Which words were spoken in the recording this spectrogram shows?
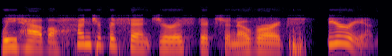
We have 100% jurisdiction over our experience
